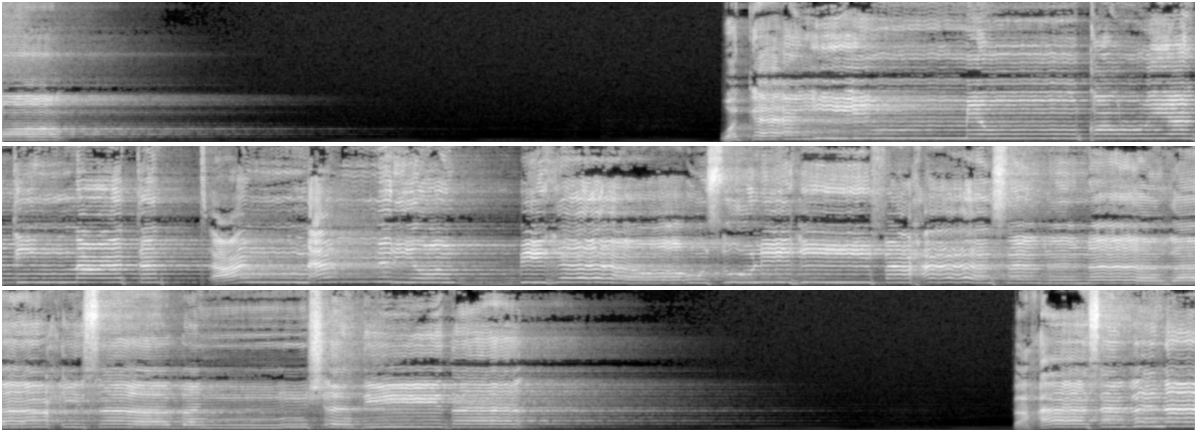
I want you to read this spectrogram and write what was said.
من قرية عتت عن أمر ربها ورسله فحاسبناها حسابا شديدا فحاسبناها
